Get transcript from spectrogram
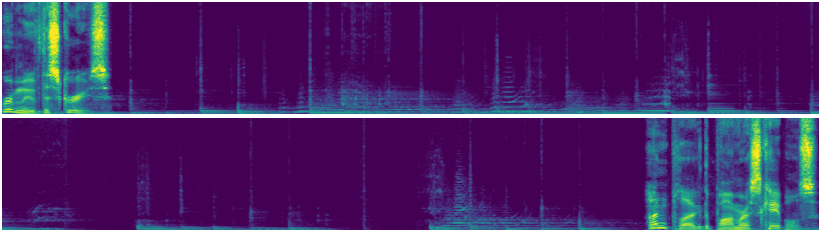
Remove the screws. Unplug the palm rest cables.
